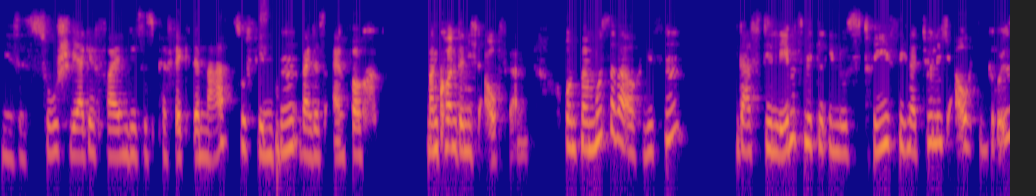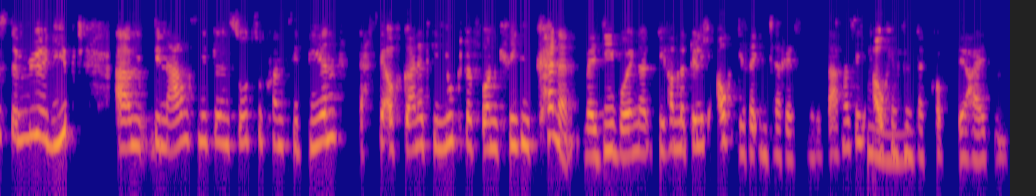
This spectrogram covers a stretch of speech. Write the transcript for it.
mir ist es so schwer gefallen, dieses perfekte Maß zu finden, weil das einfach, man konnte nicht aufhören. Und man muss aber auch wissen, dass die Lebensmittelindustrie sich natürlich auch die größte Mühe gibt, ähm, die Nahrungsmittel so zu konzipieren, dass wir auch gar nicht genug davon kriegen können, weil die wollen, die haben natürlich auch ihre Interessen. Das darf man sich mhm. auch im mhm. Hinterkopf behalten.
